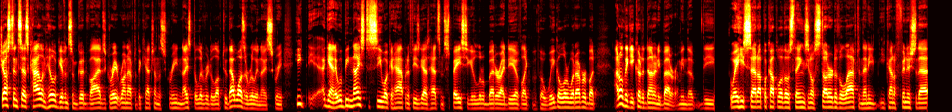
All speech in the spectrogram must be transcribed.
Justin says Kylin Hill given some good vibes. Great run after the catch on the screen. Nice delivery to Love too. That was a really nice screen. He again, it would be nice to see what could happen if these guys had some space. You get a little better idea of like the wiggle or whatever. But I don't think he could have done any better. I mean the the the way he set up a couple of those things, you know, stutter to the left, and then he he kind of finished that.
